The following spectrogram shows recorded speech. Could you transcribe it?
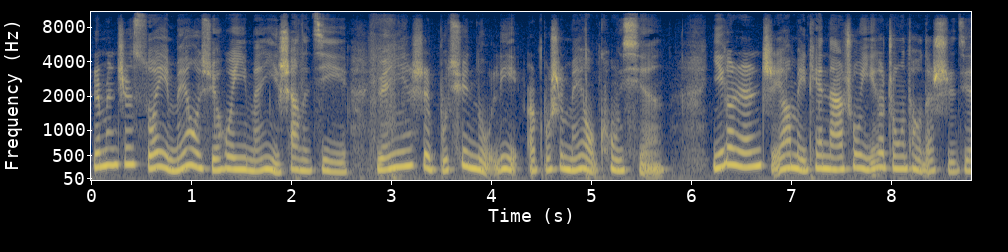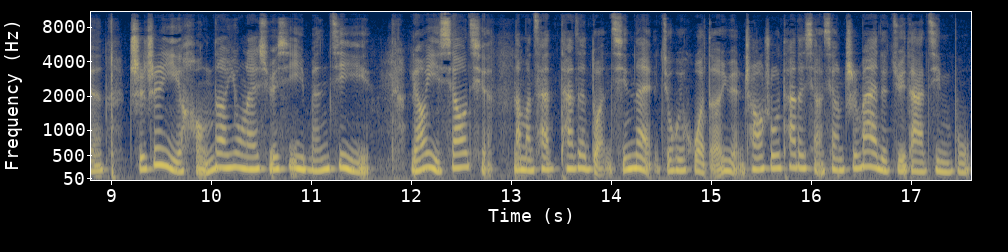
人们之所以没有学会一门以上的技艺，原因是不去努力，而不是没有空闲。一个人只要每天拿出一个钟头的时间，持之以恒地用来学习一门技艺，聊以消遣，那么他他在短期内就会获得远超出他的想象之外的巨大进步。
